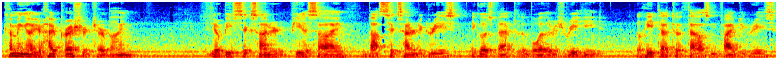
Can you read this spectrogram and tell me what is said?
Coming out your high pressure turbine, you'll be 600 psi, about 600 degrees. It goes back to the boiler's reheat. They'll heat that to 1005 degrees,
